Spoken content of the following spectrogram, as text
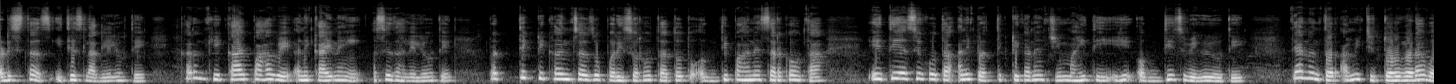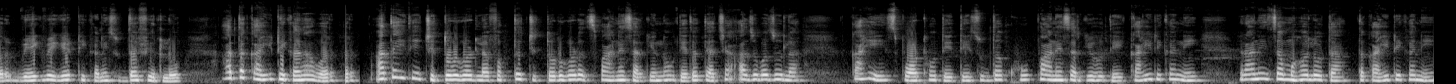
अडीच तास इथेच लागलेले होते. कारण की काय पाहावे आणि काय नाही असे झालेले होते. प्रत्येक ठिकाणचा जो परिसर होता तो तो अगदी पाहण्यासारखा होता. ऐतिहासिक होता आणि प्रत्येक ठिकाणाची माहिती ही अगदीच वेगळी होती. त्यानंतर आम्ही चित्तोडगडावर वेगवेगळ्या ठिकाणी सुद्धा फिरलो. आता काही ठिकाणावर आता इथे चित्तोडगडला फक्त चित्तोडगडच पाहण्यासारखे नव्हते. तर त्याच्या आजूबाजूला काही स्पॉट होते ते सुद्धा खूप पाहण्यासारखे होते. काही ठिकाणी राणीचा महल होता तर काही ठिकाणी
